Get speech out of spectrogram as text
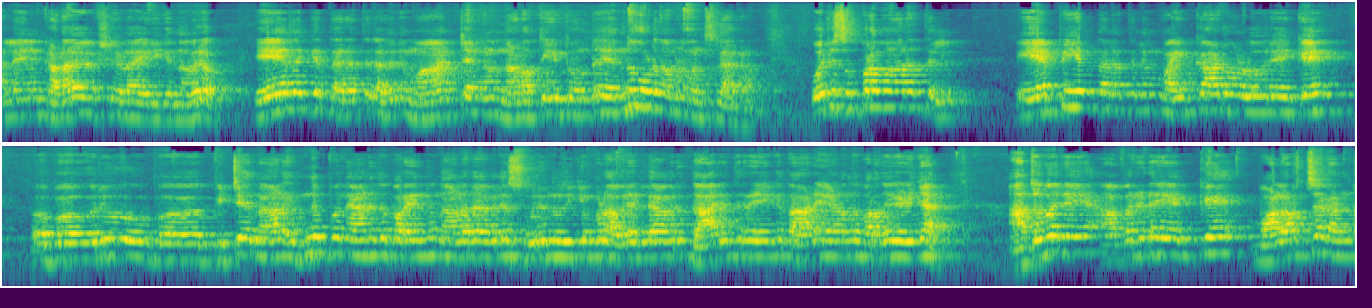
അല്ലെങ്കിൽ ഘടകകക്ഷികളായിരിക്കുന്നവരോ ഏതൊക്കെ തരത്തിൽ അതിന് മാറ്റങ്ങൾ നടത്തിയിട്ടുണ്ട് എന്നുകൂടി നമ്മൾ മനസ്സിലാക്കണം. ഒരു സുപ്രഭാതത്തിൽ എ പി എൽ തലത്തിലും കാർഡും ഉള്ളവരെയൊക്കെ ഒരു പിറ്റേ നാളെ ഇന്നിപ്പോ ഞാനിത് പറയുന്നു നാളെ രാവിലെ സൂര്യൻ ഉദിക്കുമ്പോൾ അവരെല്ലാവരും ദാരിദ്ര്യരേഖ താഴെയാണെന്ന് പറഞ്ഞു കഴിഞ്ഞാൽ അതുവരെ അവരുടെയൊക്കെ വളർച്ച കണ്ട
